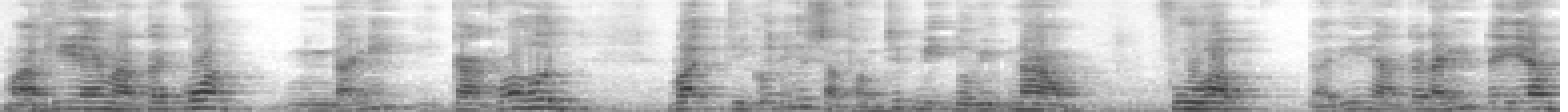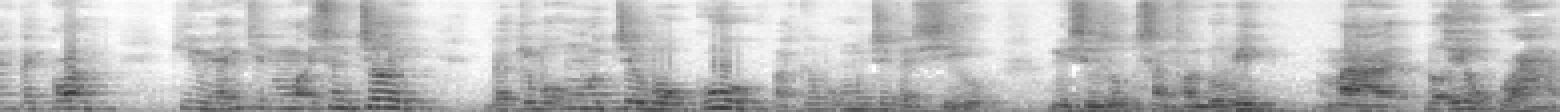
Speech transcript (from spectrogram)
mà khi em là tay con mình đánh ấy, thì càng khó hơn. Vậy thì có những cái sản phẩm thiết bị đồ bịp nào phù hợp để đi làm tay đánh tay em tay con? Khi mình đánh trên mọi sân chơi về cái bộ môn chơi bầu cua và cái bộ môn chơi tài xỉu mình sử dụng sản phẩm đồ bịp mà độ hiệu quả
